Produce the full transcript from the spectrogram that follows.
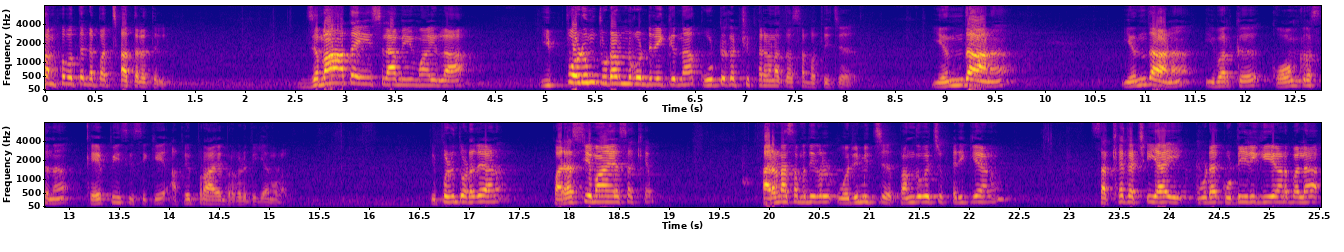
സംഭവത്തിന്റെ പശ്ചാത്തലത്തിൽ ജമാഅത്തെ ഇസ്ലാമിയുമായുള്ള ഇപ്പോഴും തുടർന്നുകൊണ്ടിരിക്കുന്ന കൂട്ടുകക്ഷി ഭരണത്തെ സംബന്ധിച്ച് എന്താണ് എന്താണ് ഇവർക്ക് കോൺഗ്രസിന് കെ പി സി സിക്ക് അഭിപ്രായം പ്രകടിപ്പിക്കാനുള്ളത്? ഇപ്പോഴും തുടരുകയാണ്. പരസ്യമായ സഖ്യം. ഭരണസമിതികൾ ഒരുമിച്ച് പങ്കുവച്ച് ഭരിക്കുകയാണ്. സഖ്യകക്ഷിയായി കൂടെ കൂട്ടിയിരിക്കുകയാണ് പല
